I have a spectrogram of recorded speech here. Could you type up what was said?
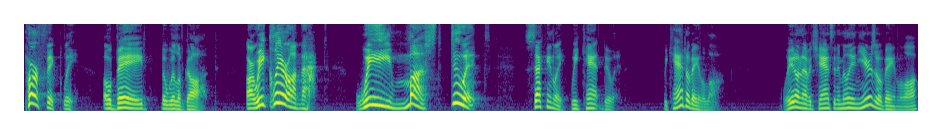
perfectly obeyed the will of God. Are we clear on that? We must do it. Secondly, we can't do it. We can't obey the law. We don't have a chance in a million years of obeying the law.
